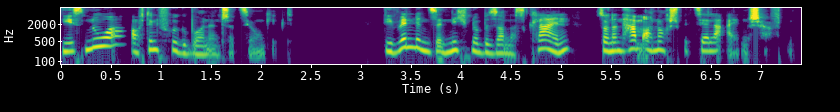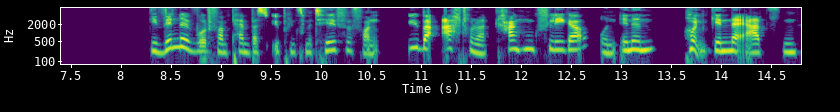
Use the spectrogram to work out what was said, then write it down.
die es nur auf den Frühgeborenenstationen gibt. Die Windeln sind nicht nur besonders klein, sondern haben auch noch spezielle Eigenschaften. Die Windel wurde von Pampers übrigens mit Hilfe von über 800 Krankenpfleger und Innen und Kinderärzten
